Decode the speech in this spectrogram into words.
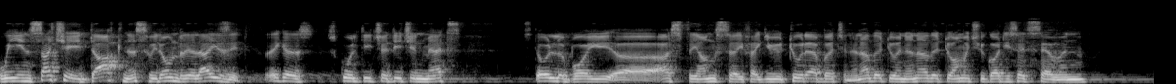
we in such a darkness we don't realize it. Like a school teacher teaching maths. Told the boy uh, asked the youngster if I give you two rabbits and another two and another two. How much you got? He said seven.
